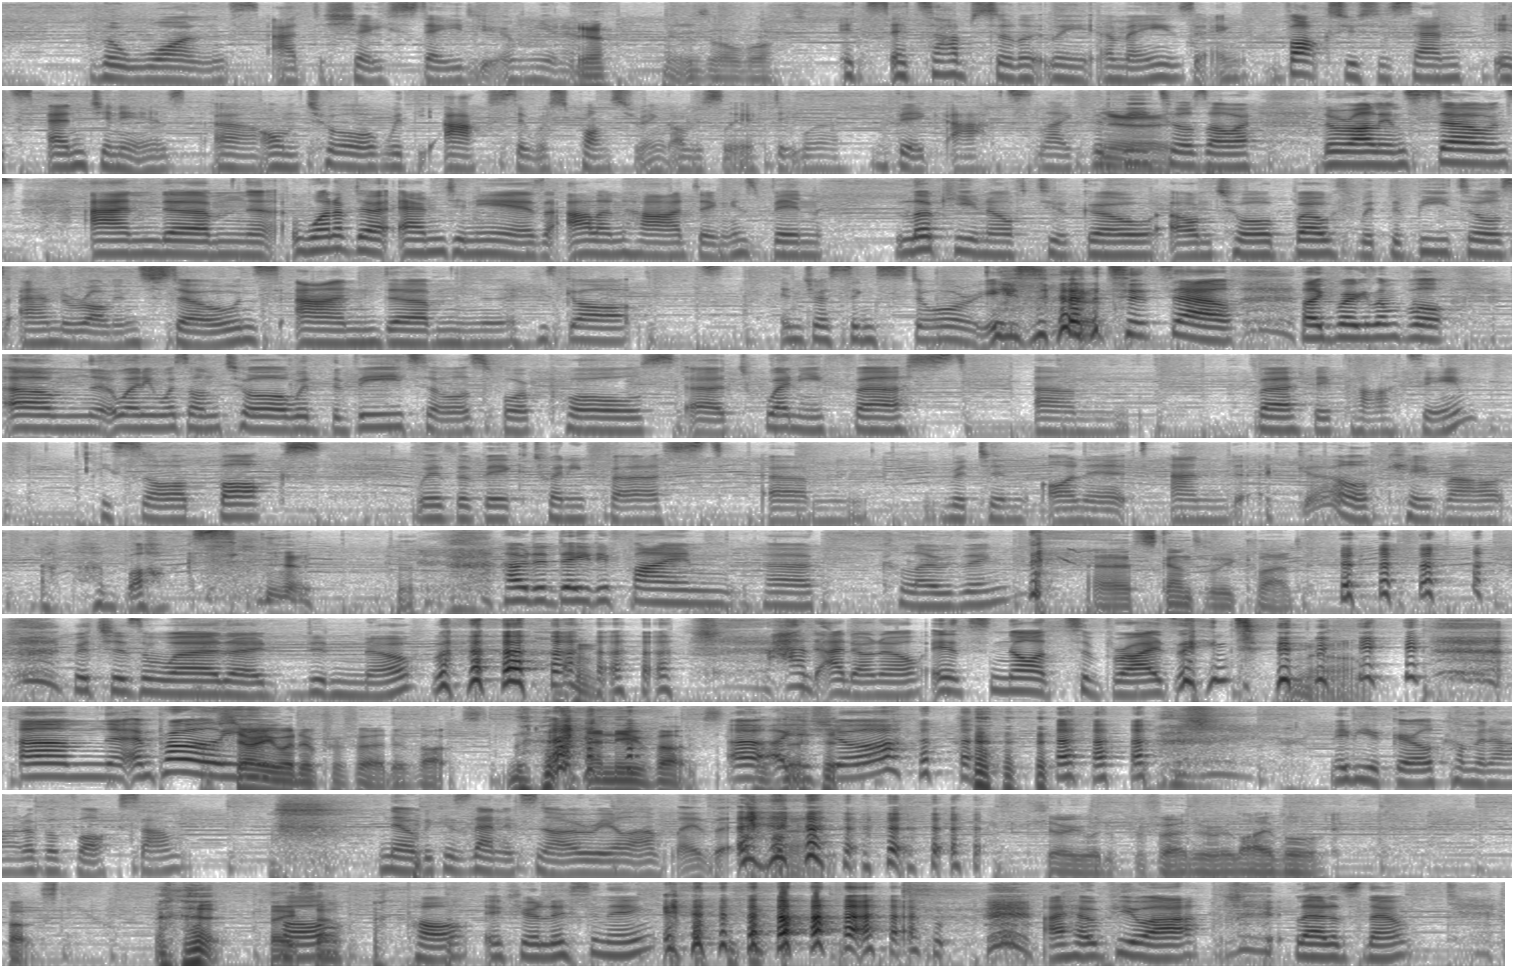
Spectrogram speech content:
the ones at the Shea Stadium, you know. Yeah, it was all Vox. It's it's absolutely amazing. Vox used to send its engineers uh, on tour with the acts they were sponsoring, obviously if they were big acts like the Yeah. Beatles or the Rolling Stones. And um, one of their engineers, Alan Harding, has been lucky enough to go on tour both with the Beatles and the Rolling Stones, and um, he's got interesting stories to tell. Like for example, um, when he was on tour with the Beatles for Paul's uh, 21st um, birthday party, he saw a box with a big 21st um, written on it, and a girl came out of a box. How did they define her clothing? Uh, scantily clad. Which is a word I didn't know. and I don't know. It's not surprising to No. Um, and probably. I'm sure you would have preferred a Vox, a new Vox. Uh, are you sure? Maybe a girl coming out of a box amp. No, because then it's not a real amp, is it? sure you would have preferred a reliable Vox. Paul. Paul, if you're listening, I hope you are. Let us know.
